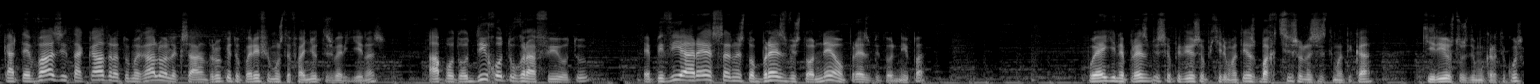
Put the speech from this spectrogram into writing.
κατεβάζει τα κάδρα του Μεγάλου Αλεξάνδρου και του περίφημου Στεφανιού της Βεργίνας από τον τοίχο του γραφείου του επειδή αρέσανε στον πρέσβη, στον νέο πρέσβη τον είπα, που έγινε πρέσβης επειδή ως επιχειρηματίας μπαχτσίσωνε συστηματικά κυρίως τους Δημοκρατικούς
